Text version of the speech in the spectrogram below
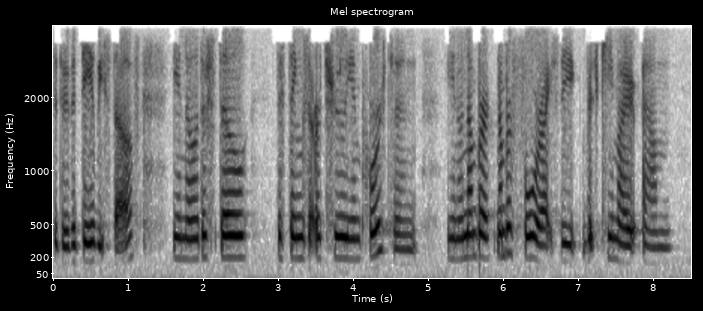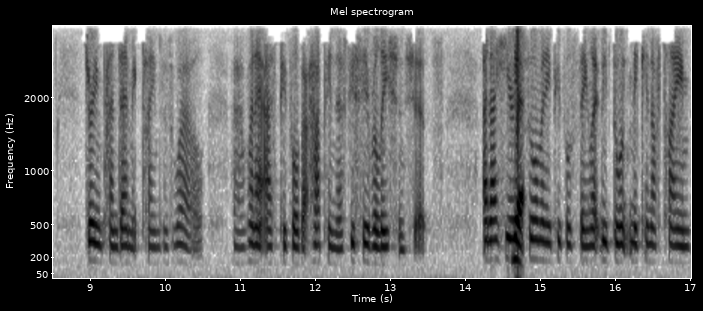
to do, the daily stuff, you know, there's still the things that are truly important. You know, number number four actually, which came out um, during pandemic times as well, uh, when I ask people about happiness, they say relationships. And I hear yeah. so many people saying like they don't make enough time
